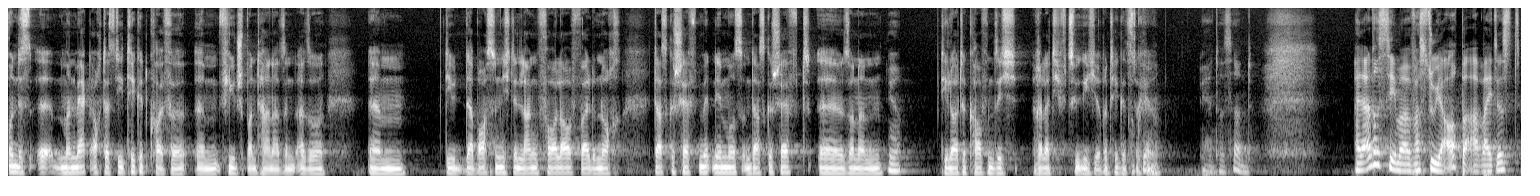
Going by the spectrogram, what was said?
Und es, äh, man merkt auch, dass die Ticketkäufe ähm, viel spontaner sind. Also ähm, die, da brauchst du nicht den langen Vorlauf, weil du noch das Geschäft mitnehmen musst und das Geschäft, äh, sondern Ja. die Leute kaufen sich relativ zügig ihre Tickets Okay. dafür. Ja, interessant. Ein anderes Thema, was du ja auch bearbeitest,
